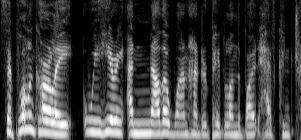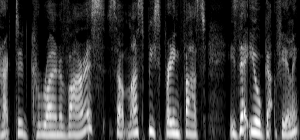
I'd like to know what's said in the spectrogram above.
So, Paul and Coralie, we're hearing another 100 people on the boat have contracted coronavirus. So, it must be spreading fast. Is that your gut? Gut feeling?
